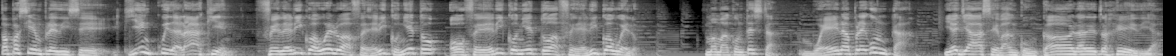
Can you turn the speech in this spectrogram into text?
Papá siempre dice, ¿quién cuidará a quién? ¿Federico abuelo a Federico nieto o Federico nieto a Federico abuelo? Mamá contesta, buena pregunta y allá se van con cara de tragedia.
